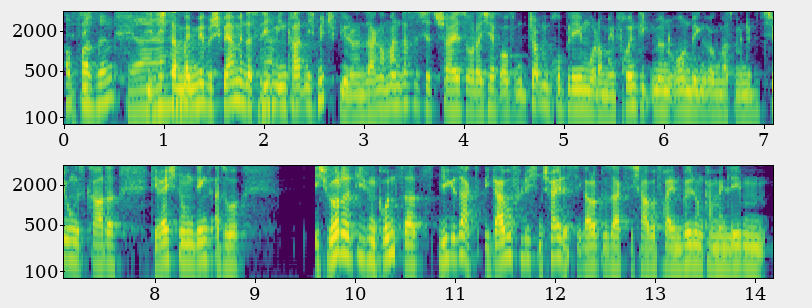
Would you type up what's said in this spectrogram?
Opfer sich, sind, ja. die sich dann bei mir beschweren, wenn das Leben ja. ihnen gerade nicht mitspielt und dann sagen, oh Mann, das ist jetzt scheiße oder ich habe auf dem Job ein Problem oder mein Freund liegt mir in den Ohren wegen irgendwas, meine Beziehung ist gerade, die Rechnung, Dings. Also ich würde diesen Grundsatz, wie gesagt, egal wofür du dich entscheidest, egal ob du sagst, ich habe freien Willen und kann mein Leben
